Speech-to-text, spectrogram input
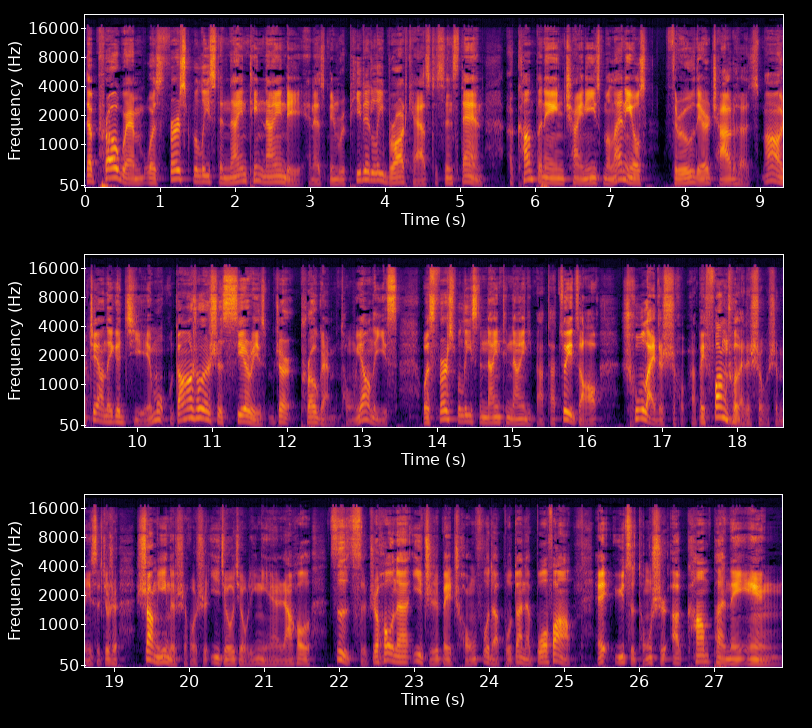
The program was first released in 1990 and has been repeatedly broadcast since then, accompanying Chinese millennials Through their childhoods 啊，这样的一个节目，我刚刚说的是 series，这儿 program 同样的意思。Was first released in 1990啊，它最早出来的时候啊，被放出来的时候什么意思？就是上映的时候是一九九零年，然后自此之后呢，一直被重复的不断的播放。哎，与此同时，accompanying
